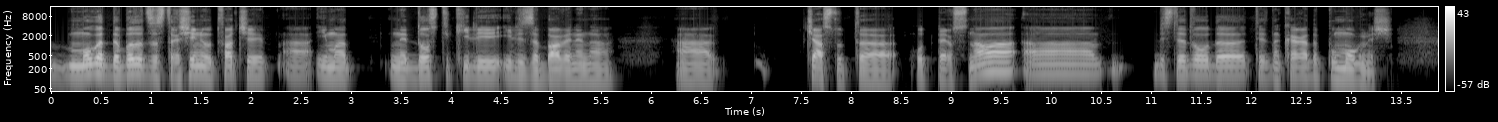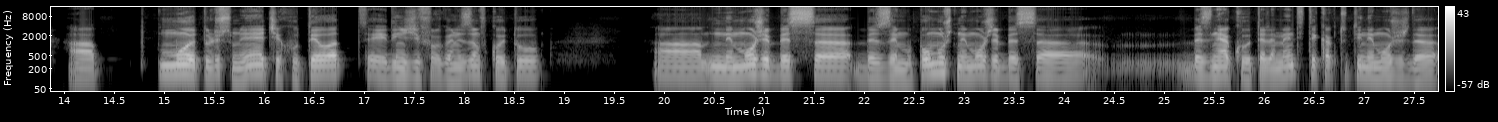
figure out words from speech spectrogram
могат да бъдат застрашени от това, че а, има недостиг или, или забавене на а, част от, а, от персонала, а, би следвало да те накара да помогнеш. А, моето лично мнение е, че хотелът е един жив организъм, в който а, не може без, а, без взаимопомощ, не може без, а, без някои от елементите, както ти не можеш да,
